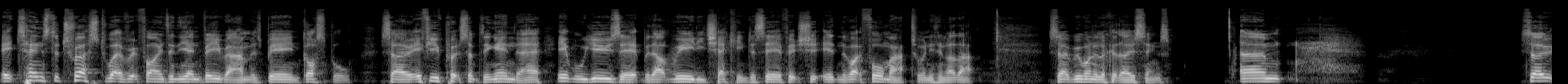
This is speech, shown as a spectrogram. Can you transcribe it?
it tends to trust whatever it finds in the NVRAM as being gospel. So if you've put something in there, it will use it without really checking to see if it's in the right format or anything like that. So we want to look at those things. Um, So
